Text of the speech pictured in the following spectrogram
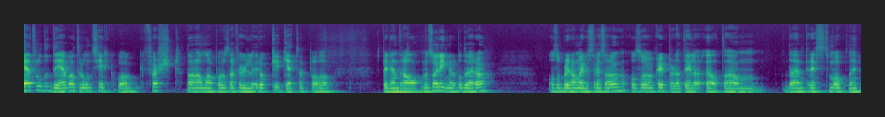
jeg trodde det var Trond Kirkevåg først, når han har på seg full rockegetup og spiller en dral. Men så ringer det på døra, og så blir han veldig stressa, og så klipper det til at han, det er en prest som åpner.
